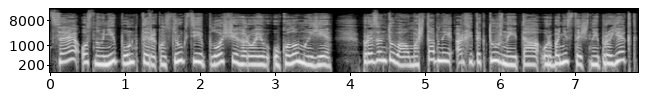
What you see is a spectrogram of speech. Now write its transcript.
це основні пункти реконструкції площі героїв у Коломиї. Презентував масштабний архітектурний та урбаністичний проєкт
